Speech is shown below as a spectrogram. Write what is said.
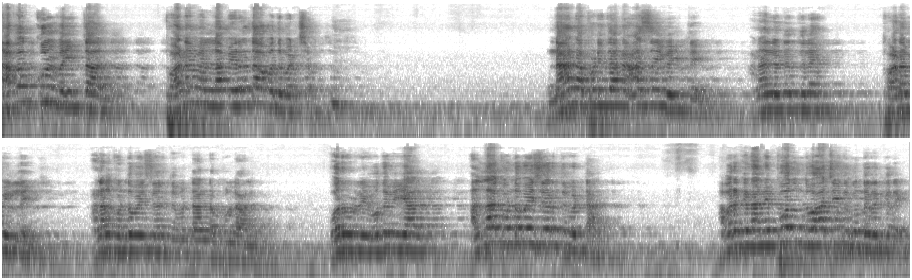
தவக்குள் வைத்தால் பணம் எல்லாம் இரண்டாவது பட்சம். நான் அப்படித்தான் ஆசை வைத்தேன். ஆனால் இடத்துல பணம் இல்லை. ஆனால் கொண்டு போய் சேர்த்து விட்டான் டப்புள்ளால் ஒருவருடைய உதவியால் அல்லாஹ் கொண்டு போய் சேர்த்து விட்டான். அவருக்கு நான் எப்போதும் துவா செய்து கொண்டிருக்கிறேன்.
